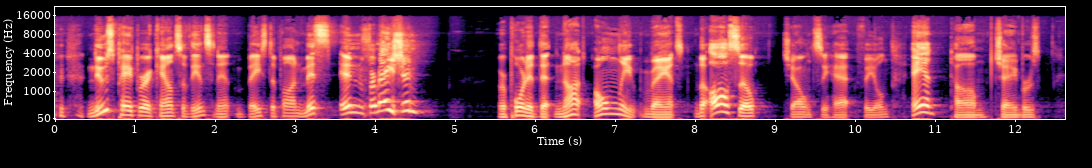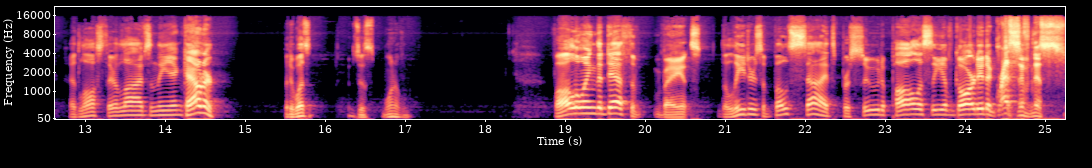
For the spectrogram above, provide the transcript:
Newspaper accounts of the incident, based upon misinformation, reported that not only Vance, but also Chauncey Hatfield and Tom Chambers had lost their lives in the encounter. But it wasn't, it was just one of them. Following the death of Vance, the leaders of both sides pursued a policy of guarded aggressiveness.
